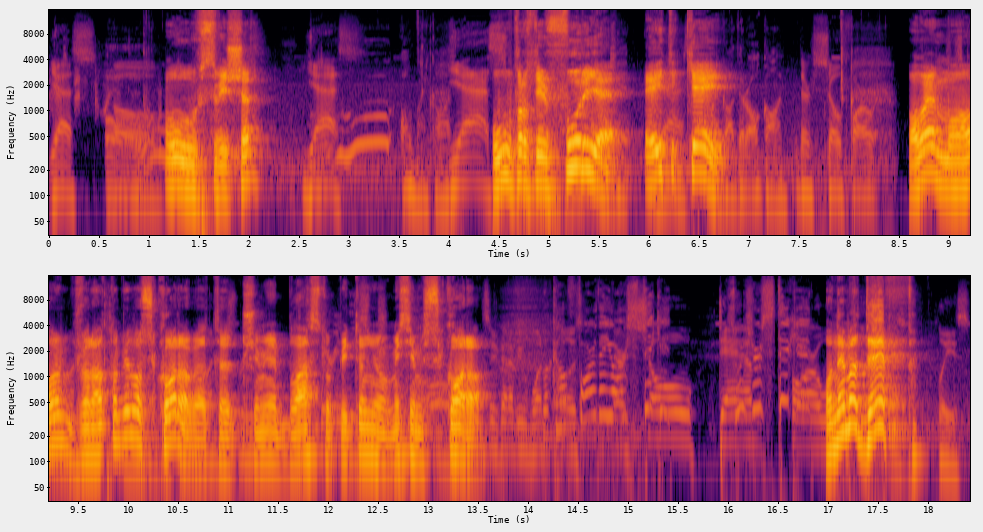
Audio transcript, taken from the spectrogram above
Yes. U, Swisher. Yes. Oh my god. Yes. U, protiv Furije. 80k. God, they're all gone. They're so far away. Ovo je, ovo je vjerojatno bilo skoro, brate, čim je Blast u pitanju, mislim skoro. On nema def! Please.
